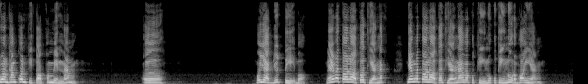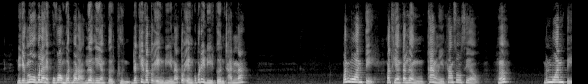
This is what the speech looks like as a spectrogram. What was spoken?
รวมทั้งคนติดตอบคอมเมนต์นำเออว่าอยากยุติบอกไงมาตอหลอดตัวเถียงนะยังมาตอหลอดตัวเถียงนะว่ากูทิ้งลูกกูทิ้งลูกแล้วพ่ออีหยังเดี๋ยวจากลูกบ่ล่ะให้กูว่าเมิดบ่ล่ะเรื่องอีหยังเกิดขึ้นอย่าคิดว่าตัวเองดีนะตัวเองก็ไม่ได้ดีเกินชั้นนะมันมวนติมาเถียงกันเรื่องทางนี่ทางโซเชียลฮะมันมวนติ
